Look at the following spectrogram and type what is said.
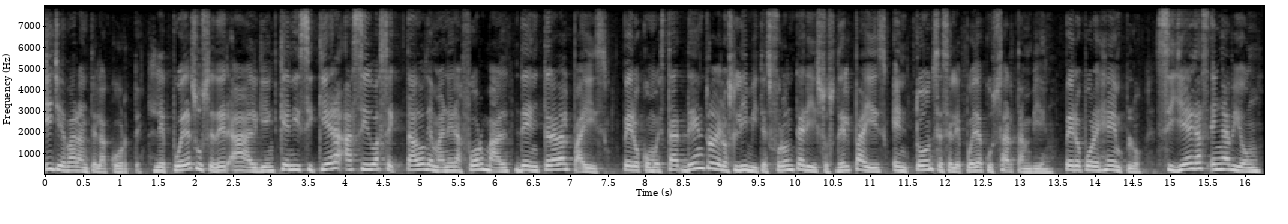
y llevar ante la corte. Le puede suceder a alguien que ni siquiera ha sido aceptado de manera formal de entrar al país pero como está dentro de los límites fronterizos del país, entonces se le puede acusar también. Pero por ejemplo, si llegas en avión,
